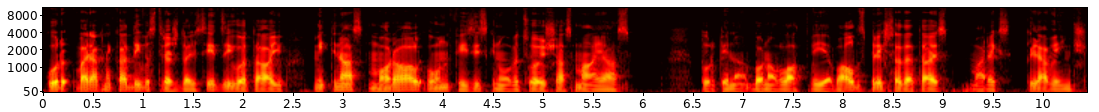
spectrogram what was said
kur vairāk nekā divas trešdaļas iedzīvotāju mitinās morāli un fiziski novecojušās mājās. Turpina Bonava Latvija valdes priekšsēdētājs Mareks Kļaviņš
